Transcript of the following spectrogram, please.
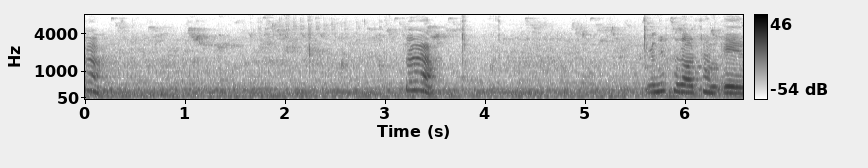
ก็อันนี้คือเราทำเอง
